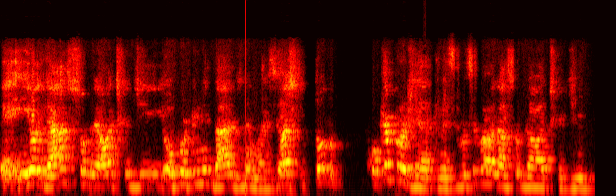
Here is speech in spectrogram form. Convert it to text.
E, e olhar sobre a ótica de oportunidade, né, Márcio? Eu acho que todo, qualquer projeto, né, se você vai olhar sobre a ótica de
